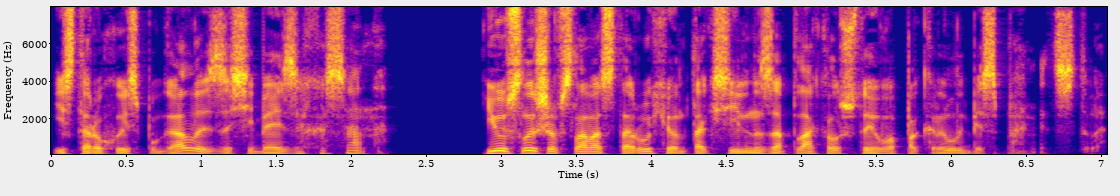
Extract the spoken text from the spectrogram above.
И старуха испугалась за себя и за Хасана. И, услышав слова старухи, он так сильно заплакал, что его покрыло беспамятство.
